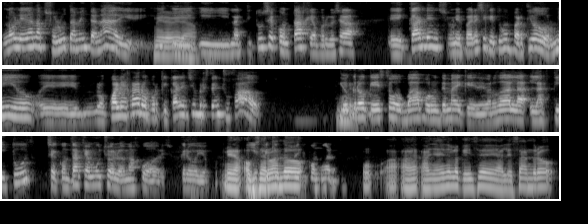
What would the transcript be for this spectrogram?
no le gana absolutamente a nadie. Y- Mira, y, mira. y la actitud se contagia, porque, o sea, eh, Callens me parece que tuvo un partido dormido, eh, lo cual es raro porque Callens siempre está enchufado. Yo creo que esto va por un tema de que de verdad la, la actitud se contagia mucho de los demás jugadores, creo yo. Mira, Y este observando, a- a- añadiendo lo que dice Alessandro,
